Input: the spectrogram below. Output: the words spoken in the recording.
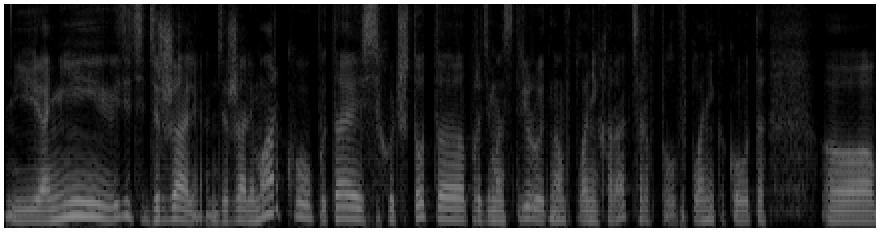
И они, видите, держали, держали марку, пытаясь хоть что-то продемонстрировать нам в плане характера, в, плане какого-то э,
